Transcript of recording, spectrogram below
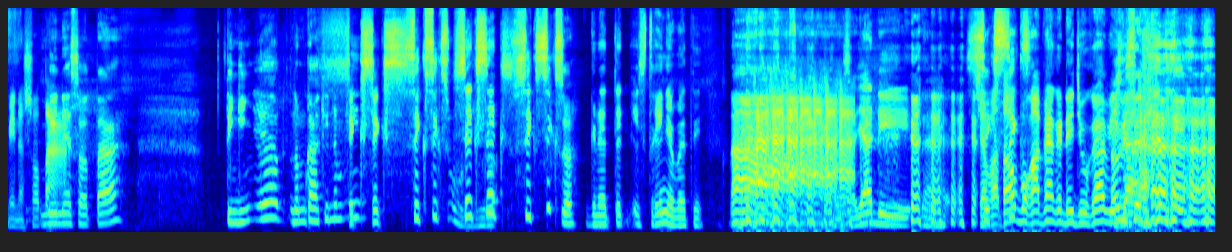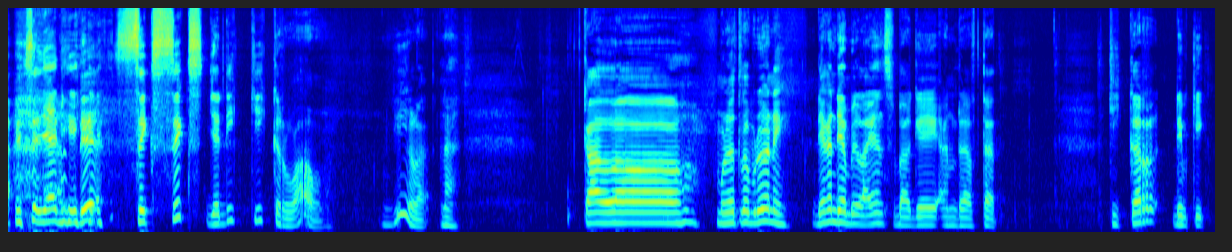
Minnesota. Minnesota. Tingginya 6 kaki 6 Six six. Six six. Oh, Six, six. Six six loh. Genetik istrinya berarti. Nah, bisa jadi. Nah, Siapa six, tahu six. bokapnya gede juga Oh, bisa. bisa jadi. bisa jadi. Dia six six jadi kicker. Wow. Gila. Nah, kalau menurut lo berdua nih, dia kan diambil Lions sebagai undrafted. Kicker, di kick-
